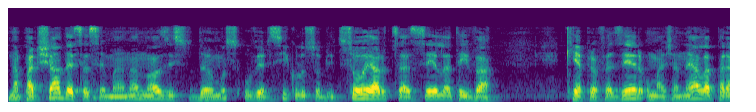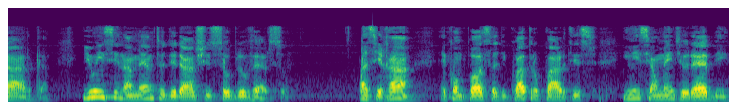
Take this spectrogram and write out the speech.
Na Parshat dessa semana, nós estudamos o versículo sobre Tzoyar Tzasela Teivah, que é para fazer uma janela para a arca, e o ensinamento de Rashi sobre o verso. A Sirá é composta de quatro partes. Inicialmente, o Rebbe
